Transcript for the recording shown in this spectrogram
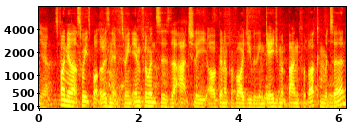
Yeah, it's finding that sweet spot though, isn't it, between influencers that actually are going to provide you with engagement bang for buck in return,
